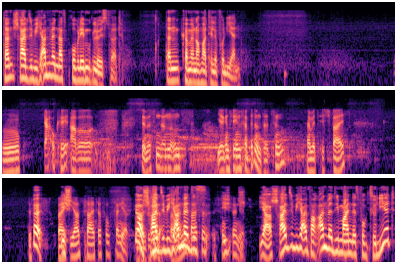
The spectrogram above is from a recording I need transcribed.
Dann schreiben Sie mich an, wenn das Problem gelöst wird. Dann können wir nochmal telefonieren. Hm, Ja, okay, aber wir müssen dann uns irgendwie in Verbindung setzen, damit ich weiß, dass Ja, es bei ich- Ihrer Seite funktioniert. Ja, Weil, schreiben gesagt, Sie mich an, wenn es, Seite, es ich, funktioniert. ja, schreiben Sie mich einfach an, wenn Sie meinen, es funktioniert.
